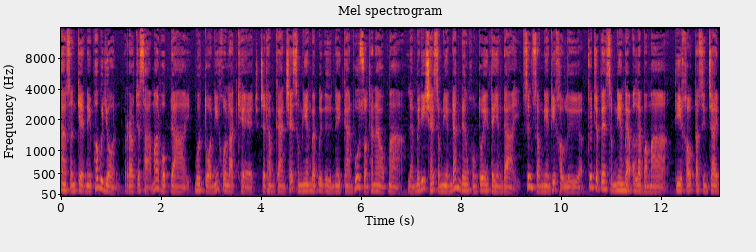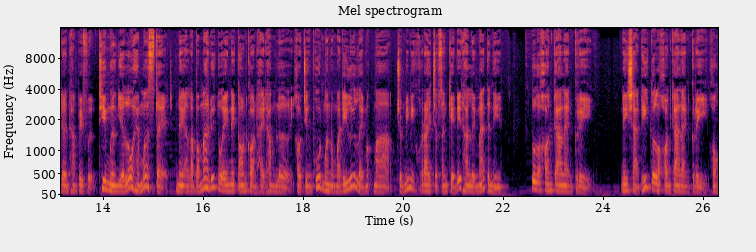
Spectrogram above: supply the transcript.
หากสังเกตในภาพยนตร์ เราจะสามารถพบได้ว่าตัวนิโคลัสเคจจะทำการใช้สำเนียงแบบอื่นๆ ในการพูดสนทนาออกมา และไม่ได้ใช้สำเนียงดั้งเดิมของตัวเองแต่อย่างใด ซึ่งสำเนียงที่เขาเลือกก็จะเป็นสำเนียงแบบอลาบามา ที่เขาตัดสินใจเดินทางไปฝึกที่เมืองเยลโลแฮมเมอร์สเตทในอลาบามาด้วยตัวเองในตอนก่อนถ่ายทำเลย เขาจึงพูดมันออกมาได้ลื่นไหลมากๆ จนไม่มีใครจับสังเกตได้ทันเลยแม้แต่นิด ตัวละครกาแลนกรีน ในฉากที่ตัวละครกาแลนกรีของ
